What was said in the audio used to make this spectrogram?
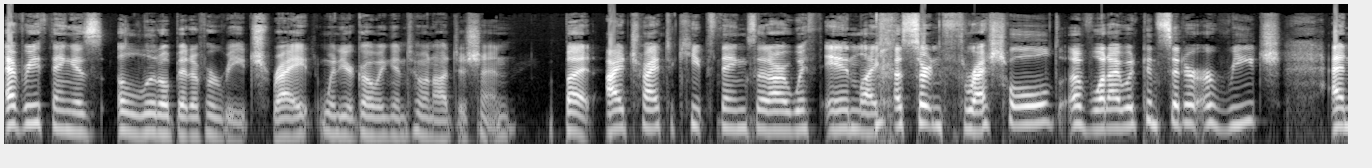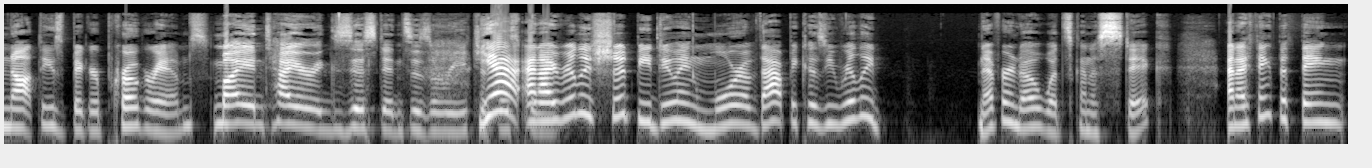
everything is a little bit of a reach, right? When you're going into an audition. But I try to keep things that are within like a certain threshold of what I would consider a reach and not these bigger programs. My entire existence is a reach. Yeah, and I really should be doing more of that because you really never know what's going to stick. And I think the thing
